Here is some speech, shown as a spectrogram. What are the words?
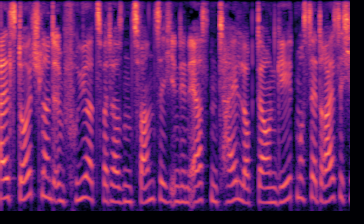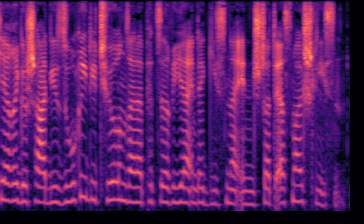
Als Deutschland im Frühjahr 2020 in den ersten Teil-Lockdown geht, muss der 30-jährige Shadi Suri die Türen seiner Pizzeria in der Gießener Innenstadt erstmal schließen.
